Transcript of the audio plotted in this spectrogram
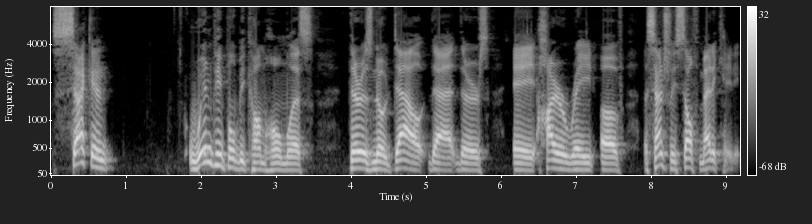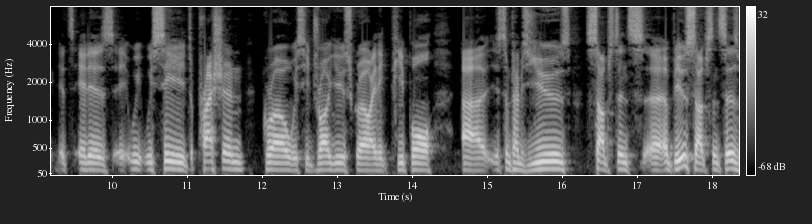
Second, when people become homeless, there is no doubt that there's a higher rate of essentially self-medicating. It's it is it, we we see depression grow, we see drug use grow. I think people uh, sometimes use substance uh, abuse substances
